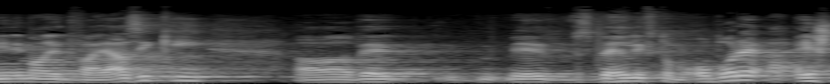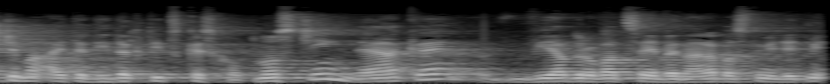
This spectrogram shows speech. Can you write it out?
minimálne dva jazyky, je vzbehli v tom obore a ešte má aj tie didaktické schopnosti nejaké, vyjadrovať sa, vie narábať s tými deťmi,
